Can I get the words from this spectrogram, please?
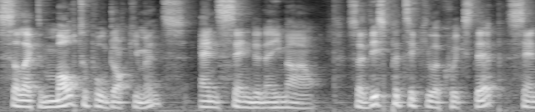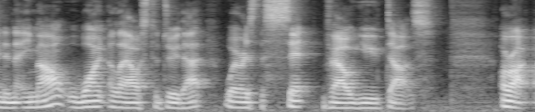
select multiple documents and send an email. So this particular quick step, send an email, won't allow us to do that, whereas the set value does. All right,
